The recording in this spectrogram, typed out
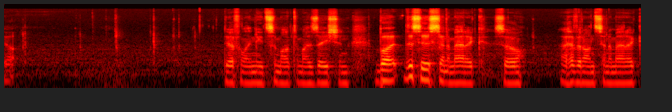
yeah. Definitely needs some optimization. But this is cinematic, so I have it on cinematic.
